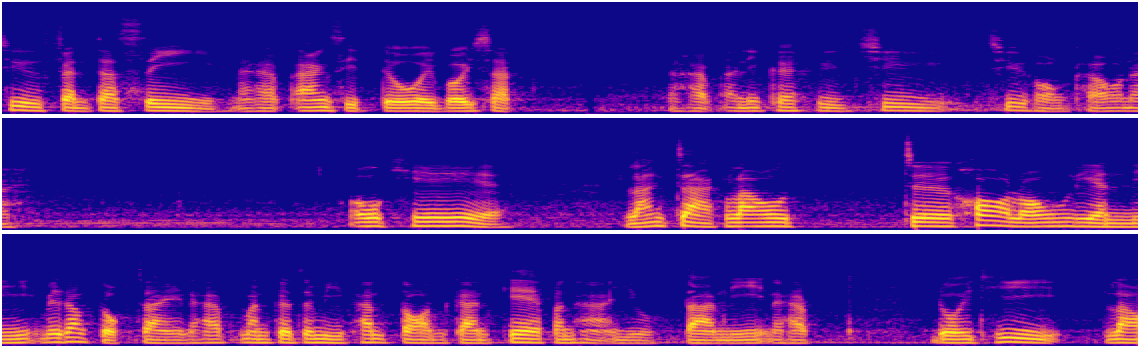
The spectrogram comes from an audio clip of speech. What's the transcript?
ชื่อแฟนตาซีนะครับอ้างสิทธิ์โดยบริษัทนะครับ อันนี้ก็คือชื่อชื่อของเขานะ โอเค หลังจากเราเจอข้อร้องเรียนนี้ไม่ต้องตกใจนะครับ มันก็จะมีขั้นตอนการแก้ปัญหาอยู่ตามนี้นะครับ โดยที่เรา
